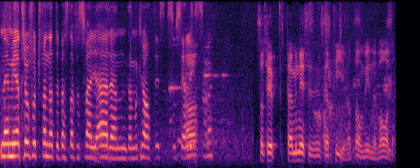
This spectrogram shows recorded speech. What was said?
Nej, men jag tror fortfarande att det bästa för Sverige är en demokratisk socialism. Så typ Feministiskt initiativ, att de vinner valet.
